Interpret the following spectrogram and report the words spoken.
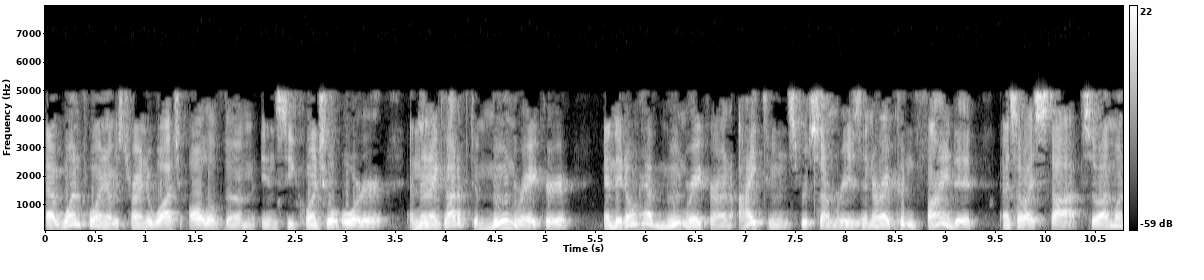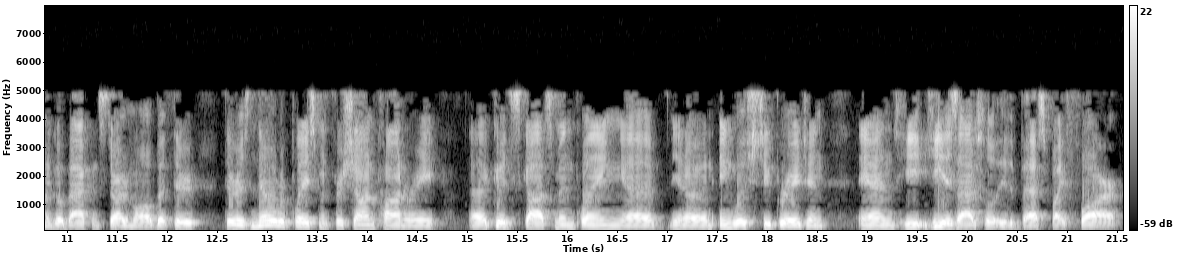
at one point I was trying to watch all of them in sequential order, and then I got up to Moonraker, and they don't have Moonraker on iTunes for some reason, or I couldn't find it, and so I stopped. So I want to go back and start them all, but there there is no replacement for Sean Connery, a good Scotsman playing uh, you know an English super agent and he he is absolutely the best by far.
